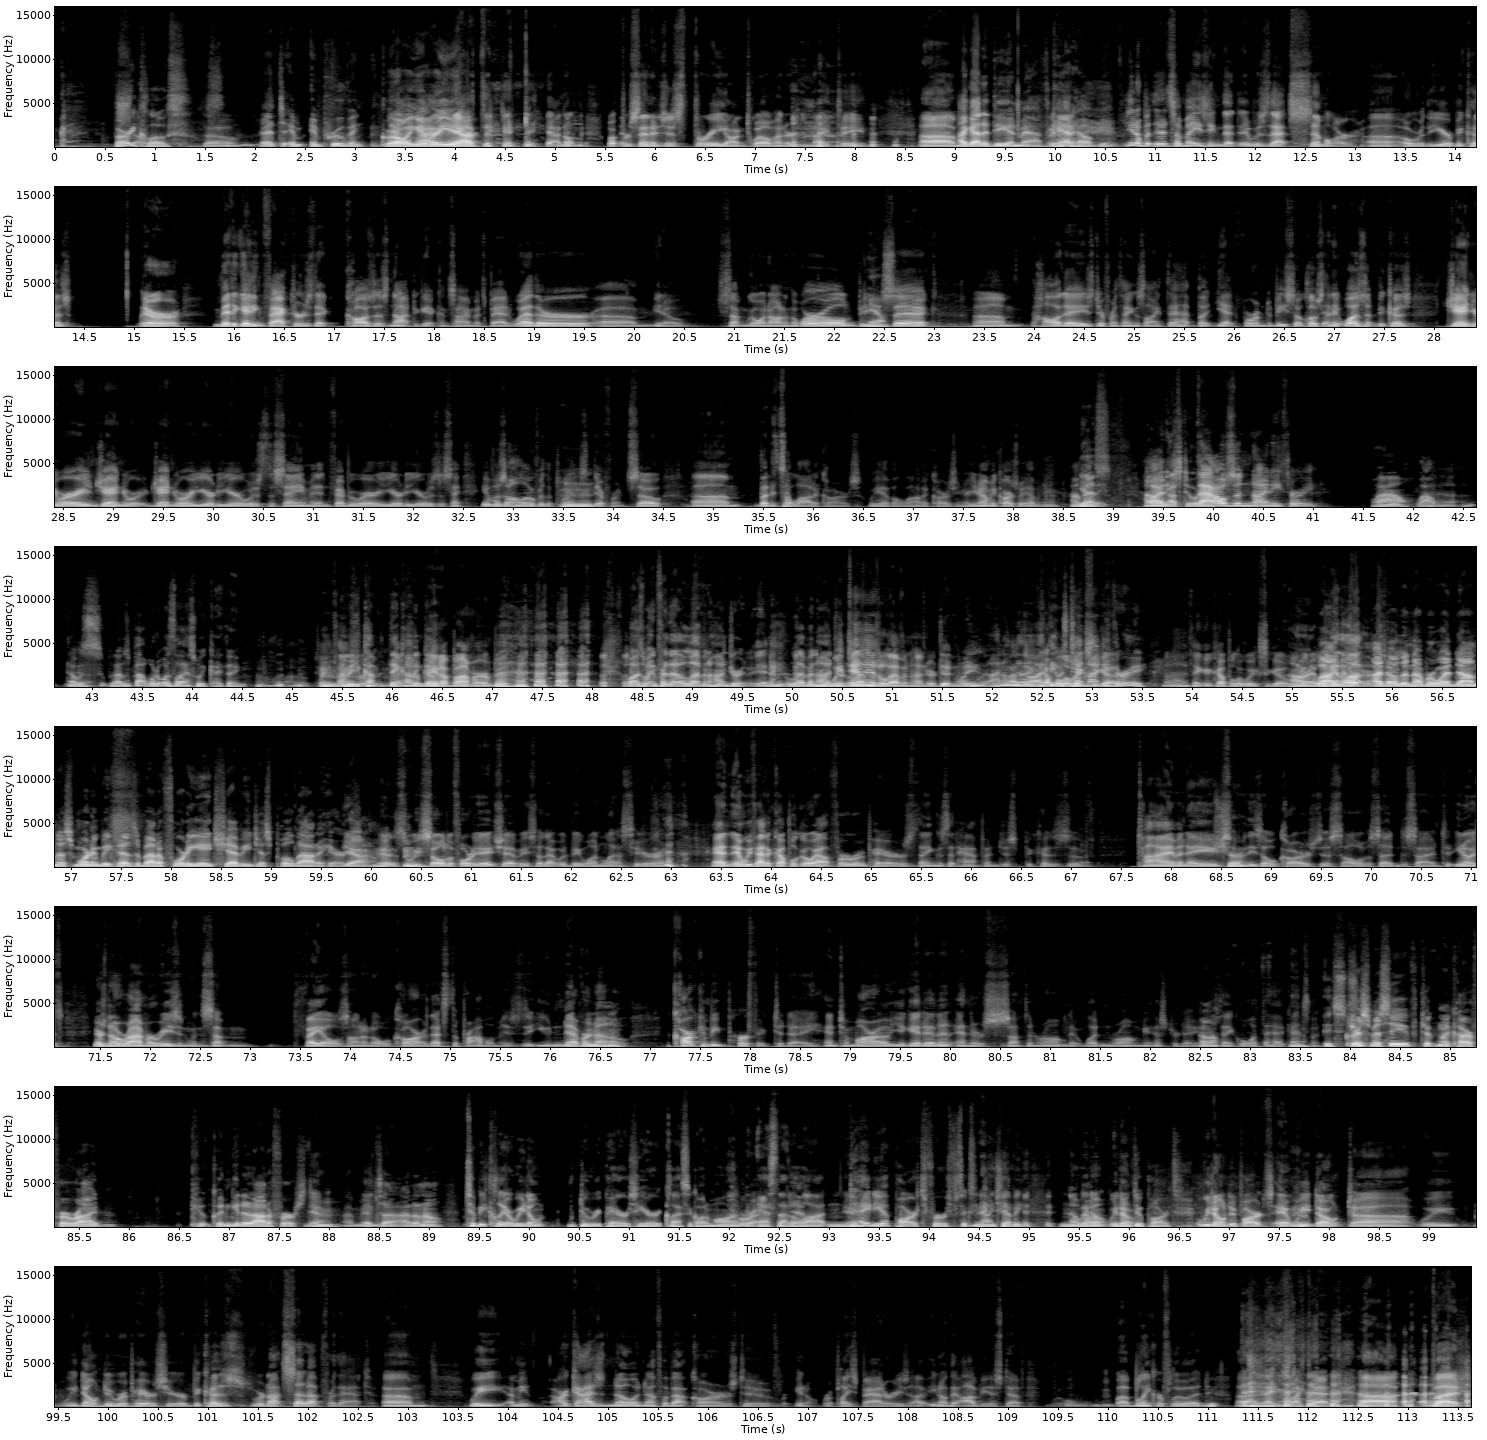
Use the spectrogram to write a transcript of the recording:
Very close. So It's Im- improving, growing I- every year. Yeah, yeah, I don't. What percentage is three on 1,219? um, I got a D in math. Can't help you. You know, but it's amazing that it was that similar uh, over the year because there are mitigating factors that cause us not to get consignments: bad weather, um, you know, something going on in the world, people Yeah. sick, um, holidays, different things like that. But yet, for them to be so close, and it wasn't because January and January January year to year was the same, and February year to year was the same. It was all over the place, Mm-hmm. different. So, um, but it's a lot of cars. We have a lot of cars in here. You know how many cars we have in here? How Yes. many? How many, A Stewart? thousand ninety-three. Wow. Wow. That was that was about what it was last week, I think. Oh, okay, I mean, for- come- they come and go. being a bummer, but Well, I was waiting for that 1100. 1100. we did 11 hit 1100, didn't we? I don't know. I think it was couple of weeks ago. 1093. I think a couple of weeks ago. we All Well, I know, lot- I know so- the number went down this morning because about a 48 Chevy just pulled out of here. Yeah, it's- we sold a 48 Chevy, so that would be one less here. And, and then we've had a couple go out for repairs, things that happen just because of time and age. Some of these old cars just all of a sudden decide to, you know, it's there's no rhyme or reason when something fails on an old car. That's the problem is that you never Mm-hmm. know. The car can be perfect today, and tomorrow you get in it and there's something wrong that wasn't wrong yesterday. And Oh. you think, well, what the heck happened? It's true. Christmas Eve, took my car for a ride. C- couldn't get it out of first. yeah, I mean, It's, uh, I don't know. To be clear, we don't do repairs here at Classic Auto Mall. I Correct. ask that Yeah. a lot. And Yeah. hey, do you have parts for 69 Chevy? No, we No, don't. we We, don't. don't. do parts. we don't do parts and we don't uh, we we don't do repairs here because we're not set up for that um, we i mean our guys know enough about cars to you know replace batteries uh, you know the obvious stuff uh, blinker fluid uh, things like that uh, but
